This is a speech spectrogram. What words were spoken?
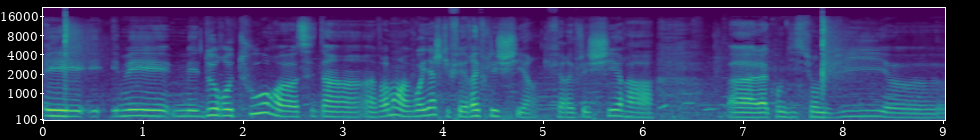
Et, et- mais, mais de retour, euh, c'est vraiment un voyage qui fait réfléchir, qui fait réfléchir à, la condition de vie, euh,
